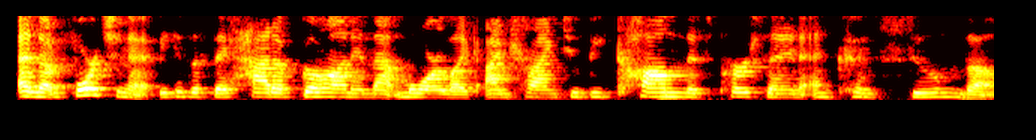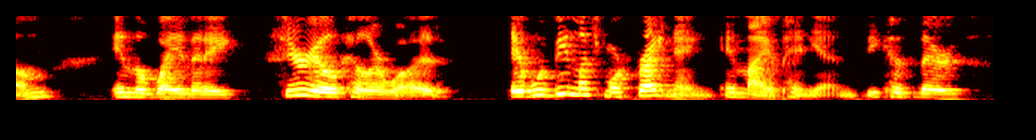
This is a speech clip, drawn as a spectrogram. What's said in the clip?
and unfortunate because if they had have gone in that more like I'm trying to become this person and consume them in the way that a serial killer would, it would be much more frightening in my opinion because there's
